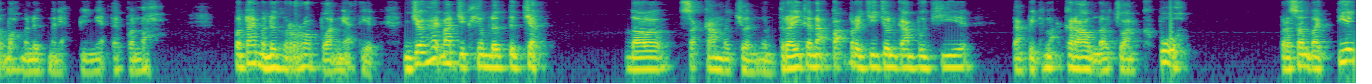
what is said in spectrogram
របស់មនុស្សម្នាក់ពីរនាក់តែប៉ុណ្ណោះប៉ុន្តែមនុស្សរាប់ពាន់នាក់ទៀតអញ្ចឹងហើយបានជាខ្ញុំលើកទឹកចិត្តដល់សកម្មជនមន្ត្រីគណៈបកប្រជាជនកម្ពុជាតាំងពីថ្នាក់ក្រោមដល់ជាន់ខ្ពស់ប្រសិនបើទាញ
